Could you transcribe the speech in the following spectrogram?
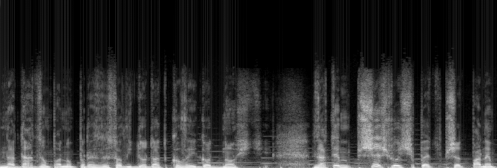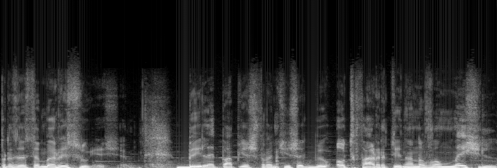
nadadzą panu prezesowi dodatkowej godności. Zatem przyszłość przed, przed panem prezesem rysuje się. Byle papież Franciszek był otwarty na nową myśl,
